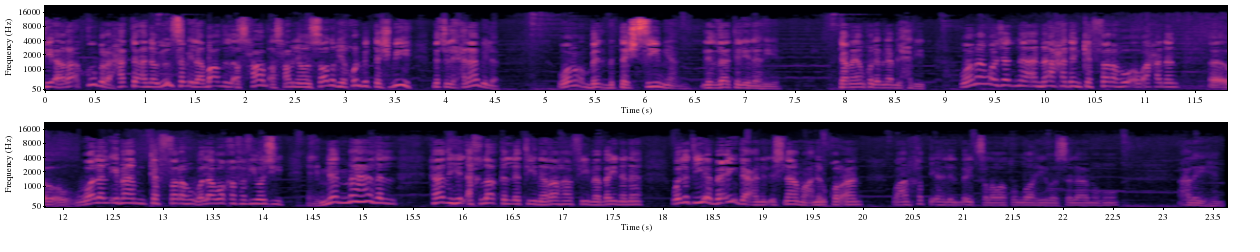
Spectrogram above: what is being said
في آراء كبرى حتى أنه ينسب إلى بعض الأصحاب أصحاب الإمام الصادق يقول بالتشبيه مثل الحنابلة بالتجسيم يعني للذات الإلهية كما ينقل ابن أبي الحديد. وما وجدنا أن أحدا كفره أو أحدا ولا الإمام كفره ولا وقف في وجهه. يعني ما هذا هذه الأخلاق التي نراها فيما بيننا والتي هي بعيدة عن الإسلام وعن القرآن وعن خط أهل البيت صلوات الله وسلامه عليهم.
